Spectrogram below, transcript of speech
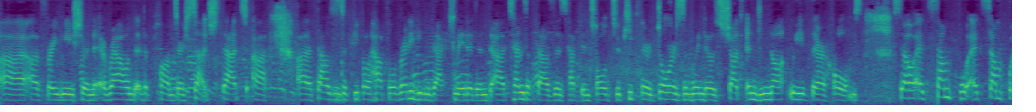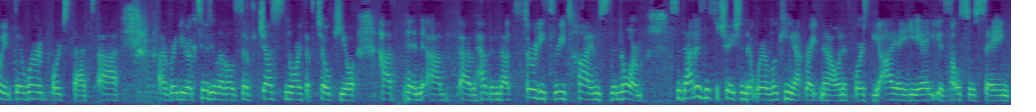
uh, of radiation around the ponds are such that uh, uh thousands of people have already been evacuated, and uh, tens of thousands have been told to keep their doors and windows shut and do not leave their homes. So, at some po- at some point, there were reports that uh, radioactivity levels of just north of Tokyo have been um, uh, have been about 33 times the norm. So that is the situation that we're looking at right now. And of course, the IAEA is also saying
